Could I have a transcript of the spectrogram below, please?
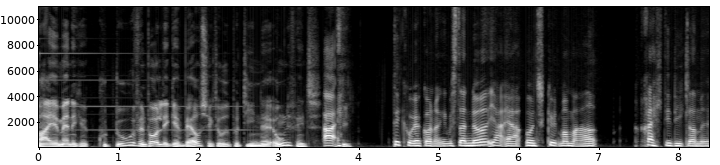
Maja Manneke, kunne du finde på at lægge vejrudsigter ud på din uh, OnlyFans? Ej. Det kunne jeg godt nok ikke. Hvis der er noget, jeg er, undskyld mig meget, rigtig ligeglad med,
